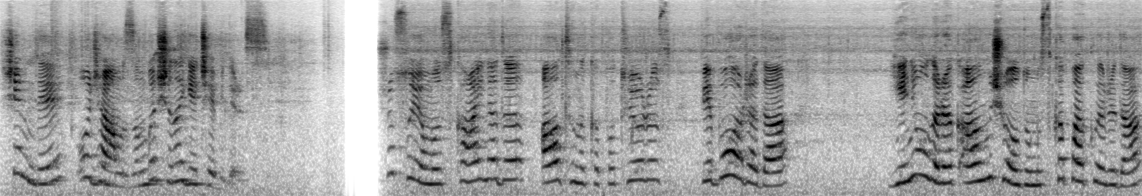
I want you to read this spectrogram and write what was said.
Şimdi ocağımızın başına geçebiliriz. Şu suyumuz kaynadı, altını kapatıyoruz ve bu arada yeni olarak almış olduğumuz kapakları da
